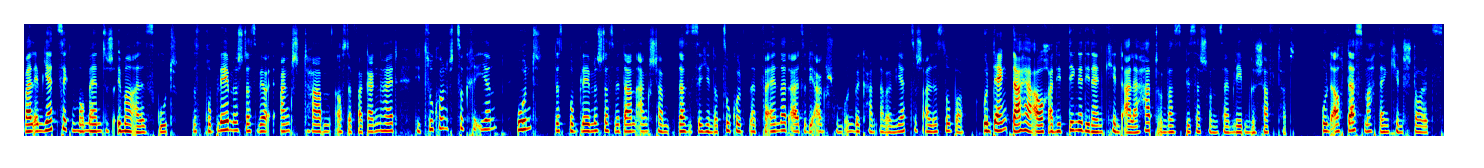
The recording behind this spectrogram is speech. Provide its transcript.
Weil im jetzigen Moment ist immer alles gut. Das Problem ist, dass wir Angst haben, aus der Vergangenheit die Zukunft zu kreieren. Und das Problem ist, dass wir dann Angst haben, dass es sich in der Zukunft nicht verändert, also die Angst vom Unbekannten. Aber im Jetzt ist alles super. Und denkt daher auch an die Dinge, die dein Kind alle hat und was es bisher schon in seinem Leben geschafft hat. Und auch das macht dein Kind stolz.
